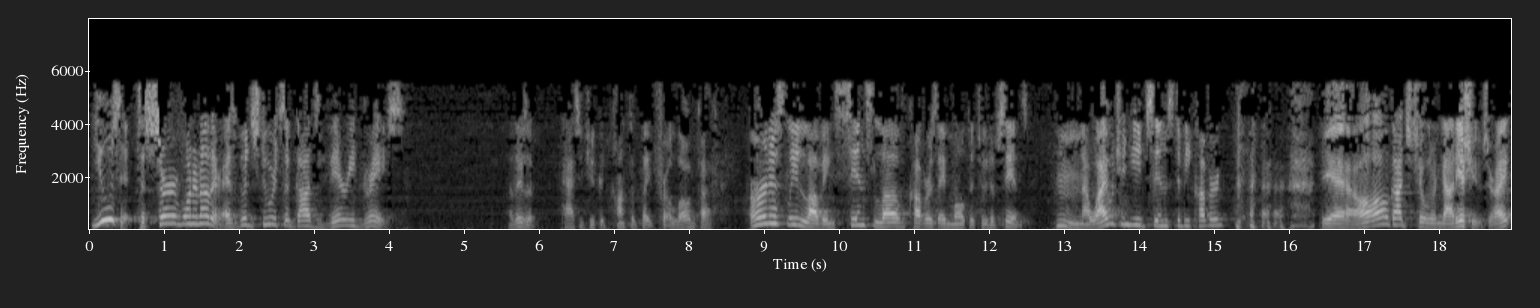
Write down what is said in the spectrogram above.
use it to serve one another as good stewards of God's varied grace. Now there's a passage you could contemplate for a long time. Earnestly loving, since love covers a multitude of sins. Hmm, now why would you need sins to be covered? yeah, all God's children got issues, right?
